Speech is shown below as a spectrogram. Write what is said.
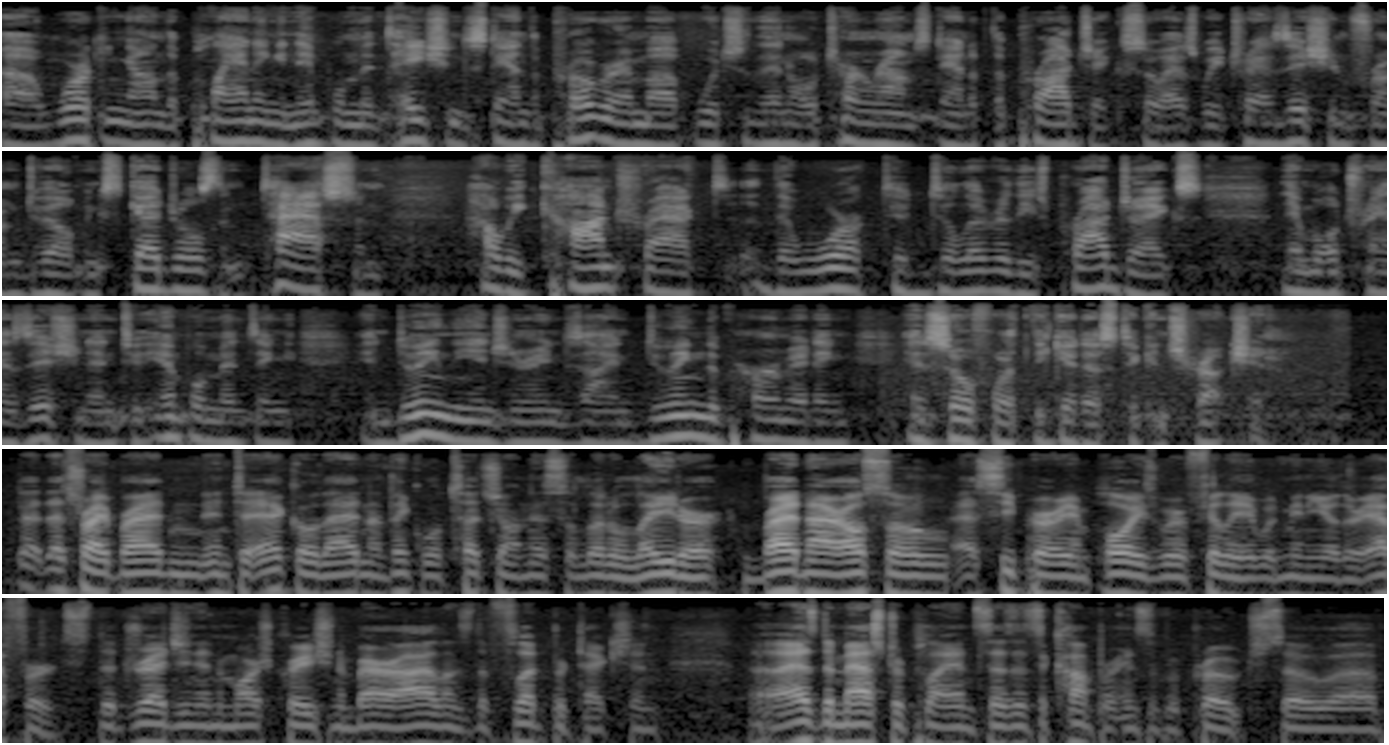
uh, working on the planning and implementation to stand the program up, which then will turn around and stand up the project. So as we transition from developing schedules and tasks and how we contract the work to deliver these projects, then we'll transition into implementing and doing the engineering design, doing the permitting, and so forth to get us to construction. That's right, Brad. And, and, to echo that, and I think we'll touch on this a little later, Brad and I are also, as CPRA employees, we're affiliated with many other efforts the dredging and the marsh creation of barrier islands, the flood protection. Uh, as the master plan says, it's a comprehensive approach. So uh,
